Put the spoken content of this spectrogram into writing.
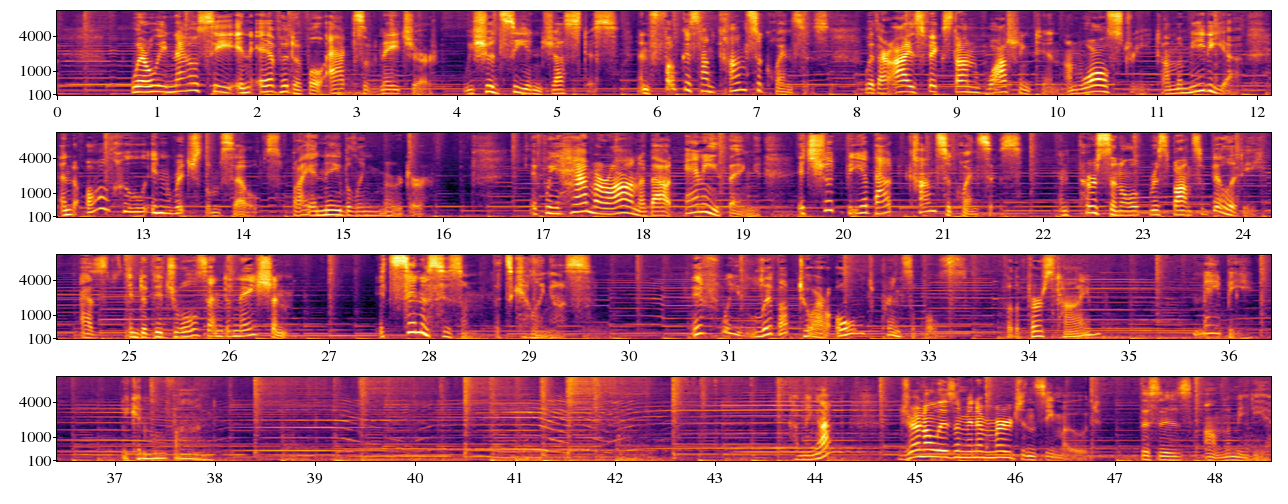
Where we now see inevitable acts of nature, we should see injustice and focus on consequences, with our eyes fixed on Washington, on Wall Street, on the media, and all who enrich themselves by enabling murder. If we hammer on about anything, it should be about consequences and personal responsibility as individuals and a nation. It's cynicism that's killing us. If we live up to our old principles for the first time, maybe we can move on. Coming up, journalism in emergency mode. This is On the Media.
